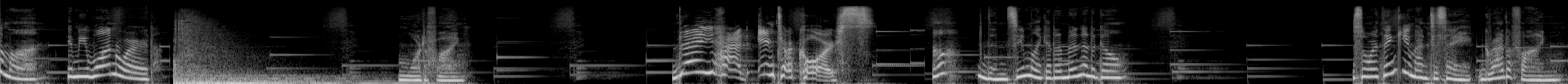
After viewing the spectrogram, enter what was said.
Come on, give me one word. Mortifying. They had intercourse! Huh? Didn't seem like it a minute ago. So I think you meant to say gratifying.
